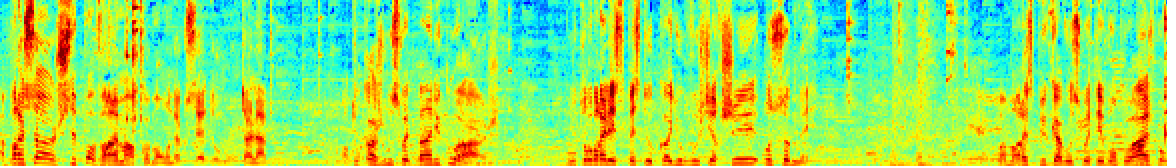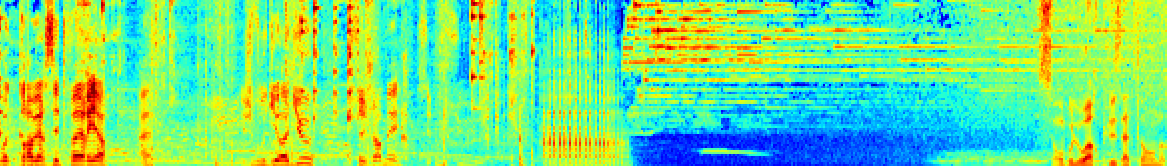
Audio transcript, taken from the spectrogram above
Après ça, je sais pas vraiment comment on accède au Mont Talab. En tout cas, je vous souhaite bien du courage. Vous trouverez l'espèce de caillou que vous cherchez au sommet. Bon, me reste plus qu'à vous souhaiter bon courage pour votre traversée de Feria. Hein je vous dis adieu, on sait jamais, c'est plus sûr. Sans vouloir plus attendre,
